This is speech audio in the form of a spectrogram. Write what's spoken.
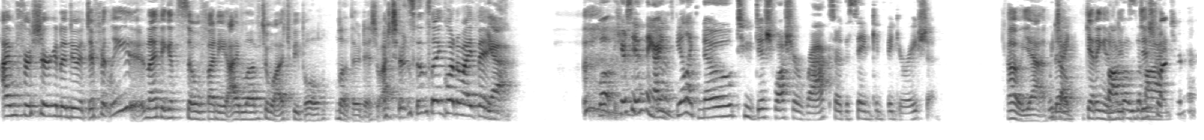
I'm for sure going to do it differently. And I think it's so funny. I love to watch people load their dishwashers. It's like one of my things. Yeah. Well, here's the other thing. I feel like no two dishwasher racks are the same configuration. Oh yeah, which no, I getting a new dishwasher.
